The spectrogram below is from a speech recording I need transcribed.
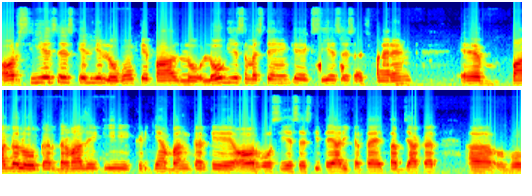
और सी एस एस के लिए लोगों के पास लो, लोग ये समझते हैं कि एक सी एस एस एस्पायरेंट पागल होकर दरवाजे की खिड़कियाँ बंद करके और वो सी एस एस की तैयारी करता है तब जाकर वो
